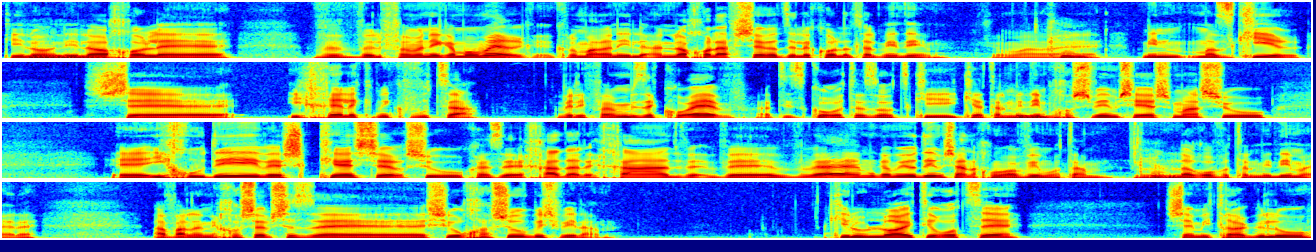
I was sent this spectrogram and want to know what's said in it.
כאילו. אני לא יכול, אה, ו- ולפעמים אני גם אומר, כלומר, אני, אני לא יכול לאפשר את זה לכל התלמידים. כלומר, כן. אה, מין מזכיר שהיא חלק מקבוצה. ולפעמים זה כואב, התזכורת הזאת, כי, כי התלמידים mm. חושבים שיש משהו אה, ייחודי ויש קשר שהוא כזה אחד על אחד, ו- ו- והם גם יודעים שאנחנו אוהבים אותם, כן. לרוב התלמידים האלה. אבל אני חושב שזה שיעור חשוב בשבילם. כאילו, לא הייתי רוצה שהם יתרגלו,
